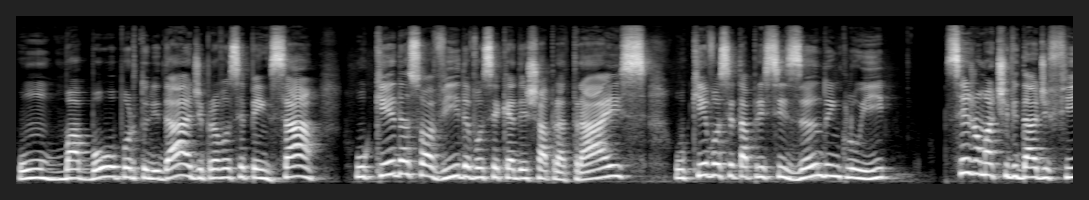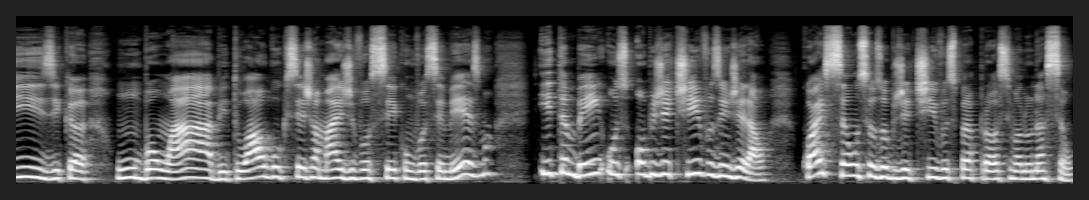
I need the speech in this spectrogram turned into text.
uma boa oportunidade para você pensar o que da sua vida você quer deixar para trás, o que você está precisando incluir Seja uma atividade física, um bom hábito, algo que seja mais de você com você mesmo, e também os objetivos em geral. Quais são os seus objetivos para a próxima alunação?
